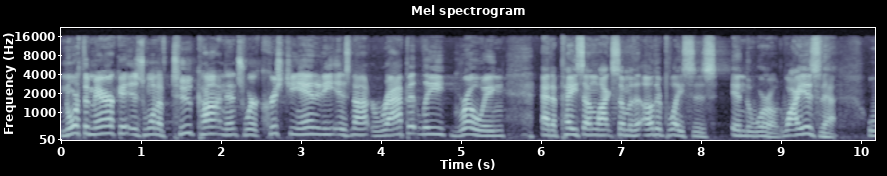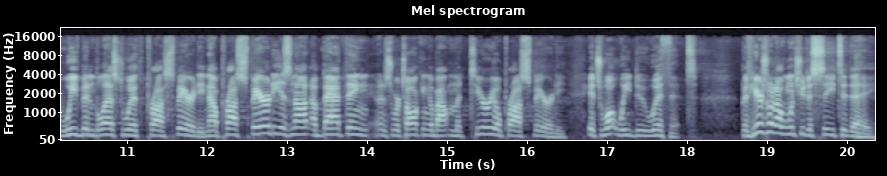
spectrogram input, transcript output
North America is one of two continents where Christianity is not rapidly growing at a pace unlike some of the other places in the world. Why is that? we've been blessed with prosperity. Now, prosperity is not a bad thing as we're talking about material prosperity, it's what we do with it. But here's what I want you to see today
